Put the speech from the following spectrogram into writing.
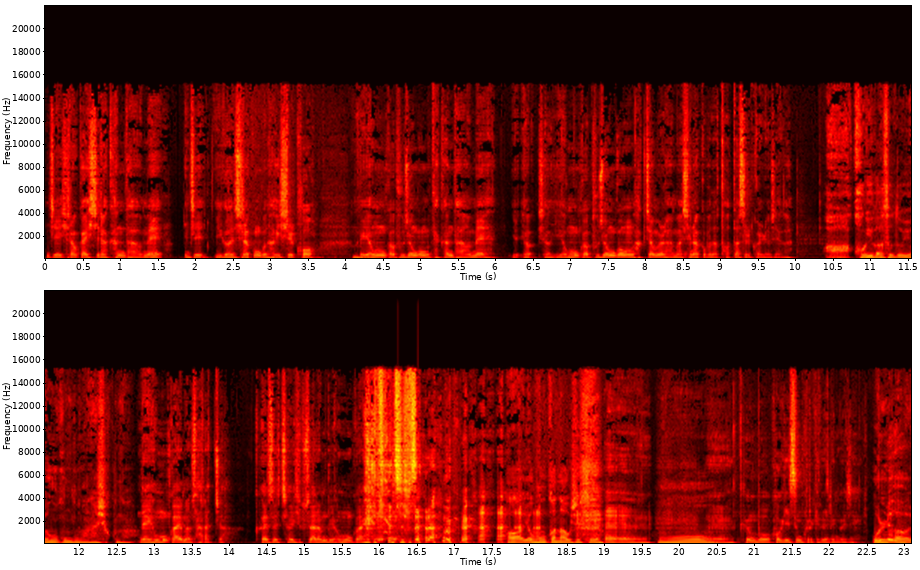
이제 실업과에 진학한 다음에 이제 이거 신학 공부는 하기 싫고 그 영문과 부전공 택한 다음에 여, 저기 영문과 부전공 학점을 아마 신학과보다 더 땄을 걸요, 제가. 아, 거기 가서도 영어 공부만 하셨구나. 네, 영문과에만 살았죠. 그래서 저희 집사람도 영문과에 있던 집사람. 아, 영문과 나오셨어요? 예. 네, 오. 네, 그뭐 거기 있으면 그렇게 되는 거지. 원래가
